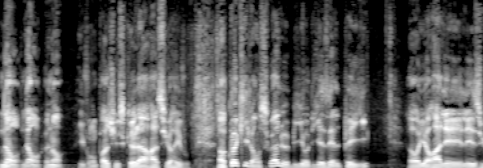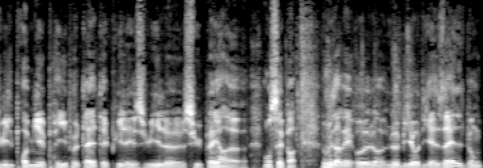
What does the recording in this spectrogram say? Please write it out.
Non, non, non, ils vont pas jusque-là, rassurez-vous. Alors quoi qu'il en soit, le biodiesel pays, alors il y aura les, huiles premier prix peut-être, et puis les huiles euh, super, euh, on ne sait pas. Vous avez euh, le biodiesel, donc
